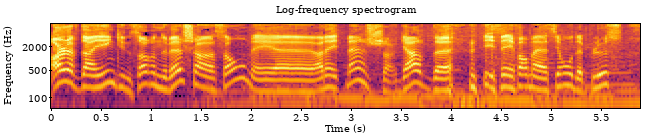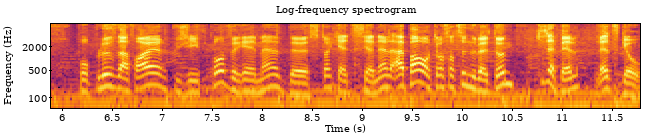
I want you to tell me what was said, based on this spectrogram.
Art of Dying qui nous sort une nouvelle chanson, mais euh, honnêtement, je regarde euh, les informations de plus pour plus d'affaires, puis j'ai pas vraiment de stock additionnel, à part qu'on sorti une nouvelle tune qui s'appelle Let's Go.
